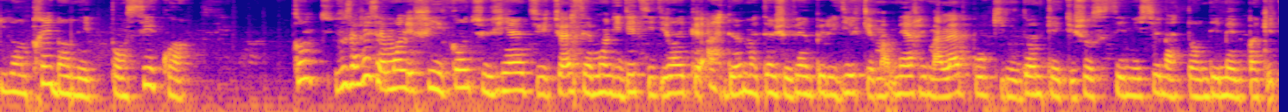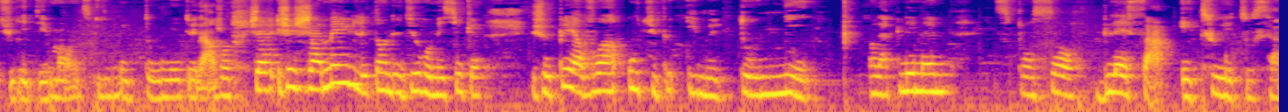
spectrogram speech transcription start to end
il entrait dans mes pensées, quoi. Quand, vous savez, seulement les filles, quand tu viens, tu, as seulement l'idée, tu dirais que, ah, demain matin, je vais un peu lui dire que ma mère est malade pour qu'il me donne quelque chose. Ces messieurs n'attendaient même pas que tu les demandes. Ils me donnaient de l'argent. J'ai jamais eu le temps de dire aux messieurs que je peux avoir où tu peux. Ils me donnaient. On l'appelait même sponsor, blessa et tout et tout ça.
